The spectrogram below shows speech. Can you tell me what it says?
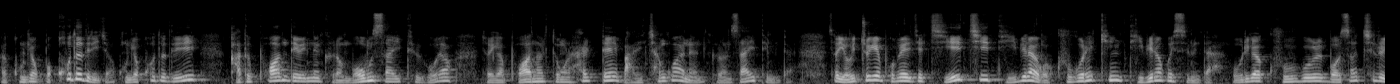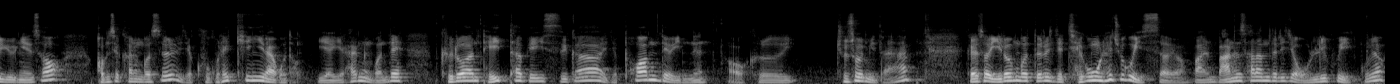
아, 공격 뭐 코드들이죠. 공격 코드들이 가득 포함되어 있는 그런 모음 사이트고요. 저희가 보안 활동을 할 때 많이 참고하는 그런 사이트입니다. 그래서 이쪽에 보면 이제 GHDB라고 구글 해킹 DB라고 있습니다. 우리가 구글 뭐 서치를 이용해서 검색하는 것을 이제 구글 해킹이라고도 이야기를 하는 건데 그러한 데이터베이스가 이제 포함되어 있는 어, 그 주소입니다. 그래서 이런 것들을 이제 제공을 해주고 있어요. 많은 사람들이 이제 올리고 있고요.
